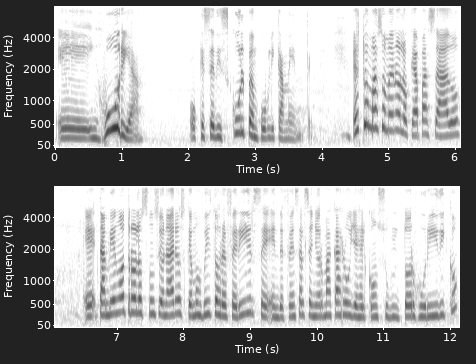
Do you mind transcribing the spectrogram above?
eh, injuria o que se disculpen públicamente. Esto es más o menos lo que ha pasado. Eh, también otro de los funcionarios que hemos visto referirse en defensa al señor Macarrulla es el consultor jurídico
